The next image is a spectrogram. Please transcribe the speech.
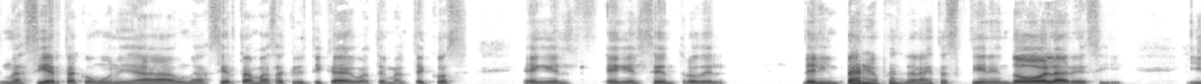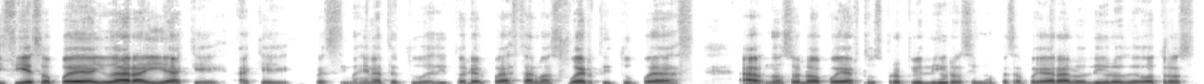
una cierta comunidad, una cierta masa crítica de guatemaltecos en el, en el centro del, del imperio, pues, ¿verdad? Entonces tienen dólares y, y si eso puede ayudar ahí a que, a que, pues imagínate, tu editorial pueda estar más fuerte y tú puedas a- no solo apoyar tus propios libros, sino pues apoyar a los libros de otros,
